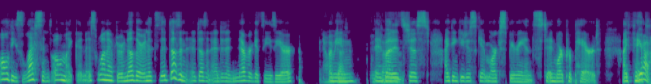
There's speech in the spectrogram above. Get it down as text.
all these lessons. Oh my goodness, one after another, and it's it doesn't it doesn't end, and it never gets easier. No, I mean, it but it's just I think you just get more experienced and more prepared. I think. Yeah.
